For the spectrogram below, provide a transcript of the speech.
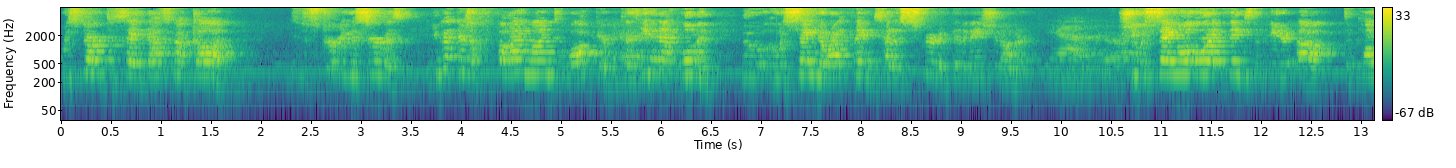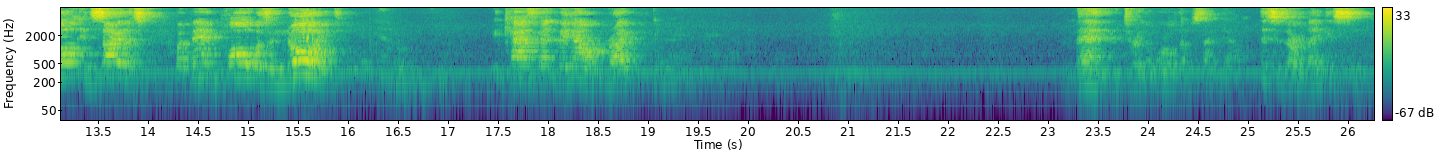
We start to say, that's not God. It's disturbing the service. You got there's a fine line to walk there because even that woman who, who was saying the right things had a spirit of divination on her. Yeah. She was saying all the right things to Peter, uh, to Paul and Silas, but man, Paul was annoyed. He cast that thing out, right? The men who turned the world upside down. This is our legacy.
